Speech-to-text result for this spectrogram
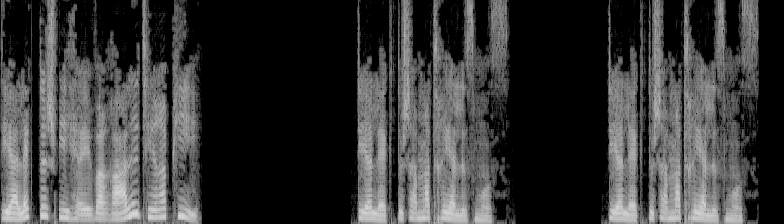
Dialektisch-behaviorale Therapie Dialektischer Materialismus. Dialektischer Materialismus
